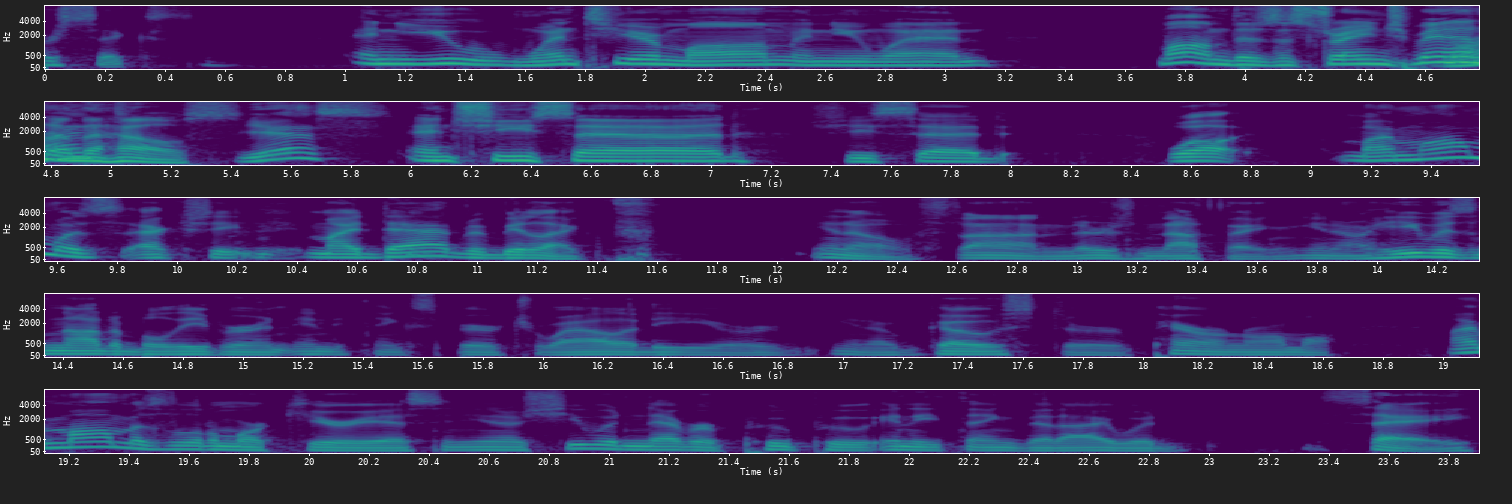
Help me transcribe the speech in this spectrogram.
or six. And you went to your mom and you went, Mom, there's a strange man in the house. Yes. And she said, She said, "Well, my mom was actually. My dad would be like." You know, son, there's nothing. You know, he was not a believer in anything spirituality or, you know, ghost or paranormal. My mom was a little more curious and, you know, she would never poo poo anything that I would say,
